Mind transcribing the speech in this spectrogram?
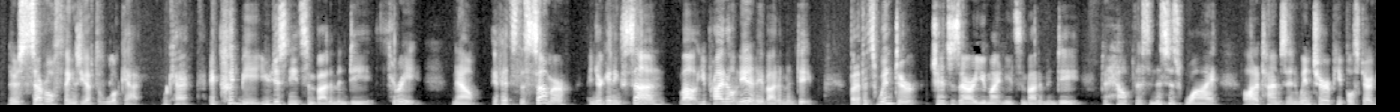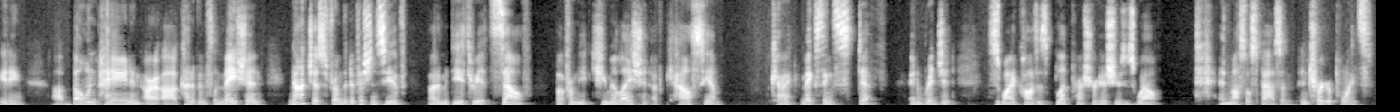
There's several things you have to look at, okay? It could be you just need some vitamin D3. Now, if it's the summer and you're getting sun, well, you probably don't need any vitamin D. But if it's winter, chances are you might need some vitamin D to help this. And this is why a lot of times in winter, people start getting uh, bone pain and uh, kind of inflammation, not just from the deficiency of vitamin D3 itself, but from the accumulation of calcium. Okay? Makes things stiff and rigid. This is why it causes blood pressure issues as well, and muscle spasm and trigger points.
